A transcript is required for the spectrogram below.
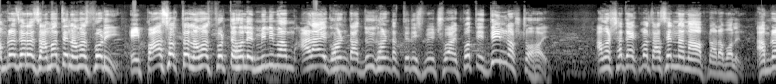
আমরা যারা জামাতে নামাজ পড়ি, এই পাঁচ অক্ত নামাজ পড়তে হলে মিনিমাম আড়াই ঘণ্টা, দুই ঘণ্টা, তিরিশ মিনিট সময় প্রতিদিন নষ্ট হয়। আমার সাথে একমত আছেন না না আপনারা বলেন। আমরা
